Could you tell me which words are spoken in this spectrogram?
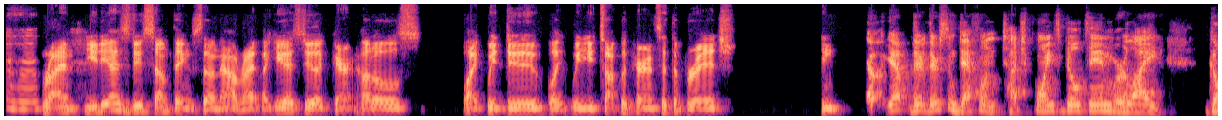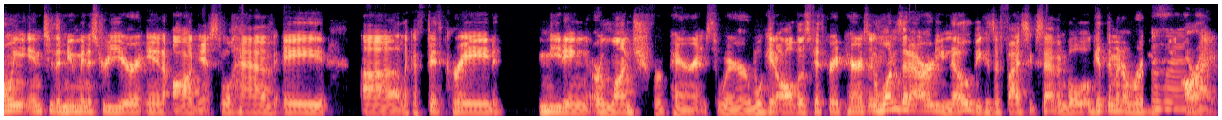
Mm-hmm. Ryan, you guys do some things though now, right? Like you guys do like parent huddles, like we do like we you talk with parents at the bridge. And, oh, yep there, there's some definite touch points built in we're like going into the new ministry year in august we'll have a uh, like a fifth grade meeting or lunch for parents where we'll get all those fifth grade parents and ones that i already know because of five six seven but we'll get them in a room. Mm-hmm. all right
